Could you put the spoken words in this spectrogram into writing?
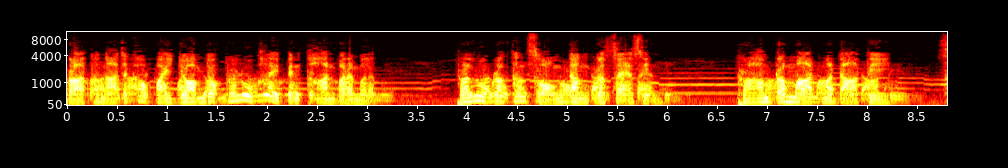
ปรารถนาจะเข้าไปยอมยกพระลูกให้เป็นทานบารมี พระลูกรักทั้งสองดังกระแสสินพรามประมาทมาด่าตี เส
